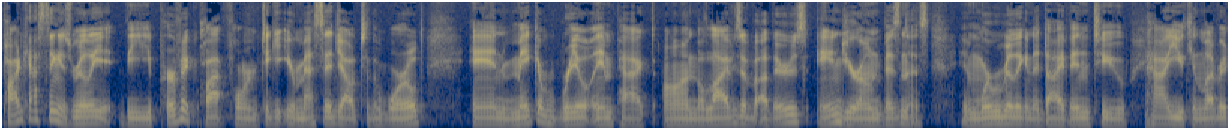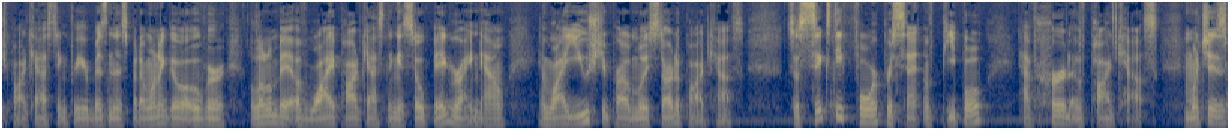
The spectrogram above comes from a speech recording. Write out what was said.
Podcasting is really the perfect platform to get your message out to the world and make a real impact on the lives of others and your own business. And we're really going to dive into how you can leverage podcasting for your business. But I want to go over a little bit of why podcasting is so big right now and why you should probably start a podcast. So, 64% of people have heard of podcasts, which is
